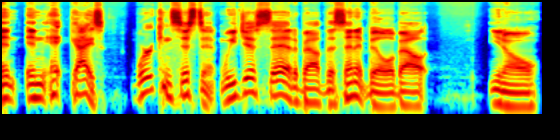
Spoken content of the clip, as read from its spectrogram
and and hey, guys, we're consistent. We just said about the Senate bill about you know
